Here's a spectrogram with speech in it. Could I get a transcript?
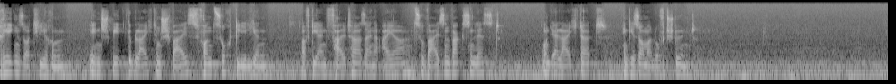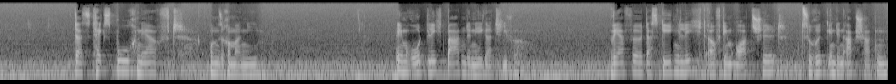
Regen sortieren in spätgebleichtem Schweiß von Zuchtlilien, auf die ein Falter seine Eier zu Weisen wachsen lässt und erleichtert in die Sommerluft stöhnt. Das Textbuch nervt unsere Manie im Rotlicht badende Negative. Werfe das Gegenlicht auf dem Ortsschild zurück in den Abschatten,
